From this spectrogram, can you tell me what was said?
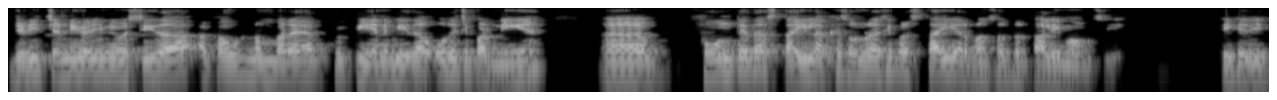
ਜਿਹੜੀ ਚੰਡੀਗੜ੍ਹ ਯੂਨੀਵਰਸਿਟੀ ਦਾ ਅਕਾਊਂਟ ਨੰਬਰ ਹੈ ਪੀਐਨਬੀ ਦਾ, ਉਹਦੇ ਚ ਭਰਨੀ ਹੈ। ਫੋਨ ਤੇ ਤਾਂ 27 ਲੱਖ ਸੁਣ ਰਿਹਾ ਸੀ, ਪਰ 27543 ਅਮਾਉਂਟ ਸੀ। ਠੀਕ ਹੈ ਜੀ।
